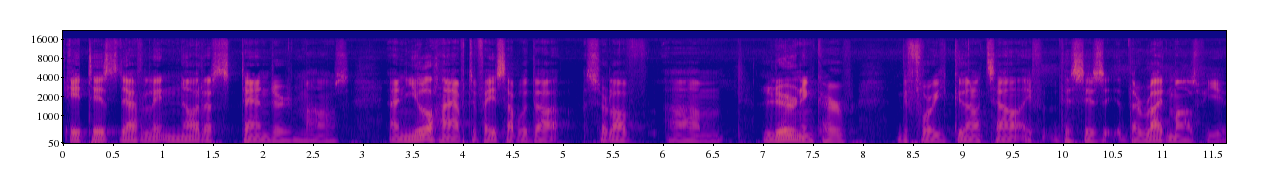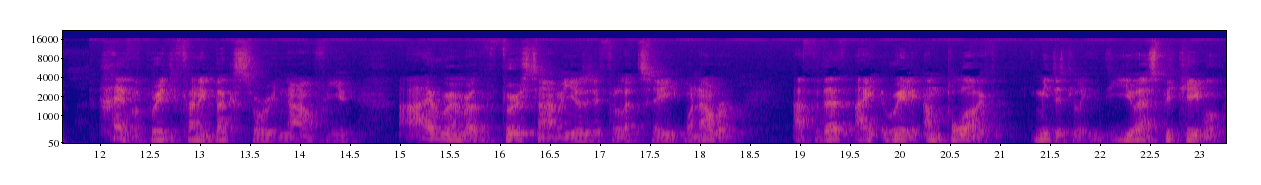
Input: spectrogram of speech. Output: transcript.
it is definitely not a standard mouse and you'll have to face up with a sort of um, learning curve before you're gonna tell if this is the right mouse for you. I have a pretty funny backstory now for you. I remember the first time I used it for let's say one hour. After that I really unplugged immediately the USB cable,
